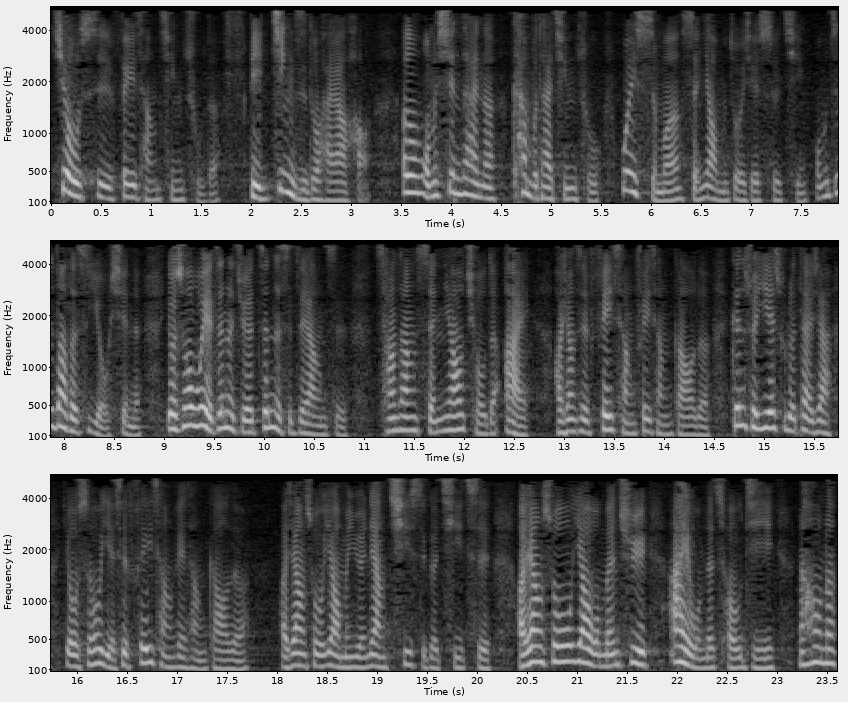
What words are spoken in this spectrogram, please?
就是非常清楚的，比镜子都还要好。他说：“我们现在呢看不太清楚，为什么神要我们做一些事情？我们知道的是有限的。有时候我也真的觉得真的是这样子。常常神要求的爱，好像是非常非常高的。跟随耶稣的代价，有时候也是非常非常高的。好像说要我们原谅七十个七次，好像说要我们去爱我们的仇敌。然后呢，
